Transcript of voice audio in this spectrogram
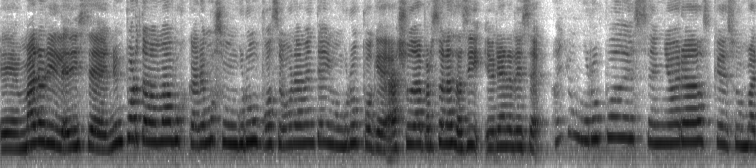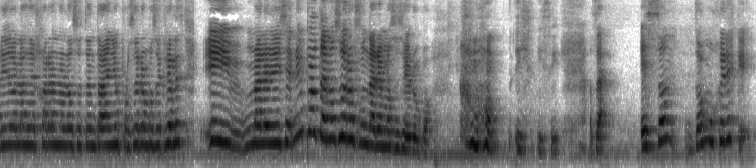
eh, Mallory le dice, no importa mamá, buscaremos un grupo, seguramente hay un grupo que ayuda a personas así. Y Brianna le dice, hay un grupo de señoras que sus maridos las dejaron a los 70 años por ser homosexuales. Y Mallory dice, no importa, nosotros fundaremos ese grupo. Como, y, sí, o sea, son dos mujeres que,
